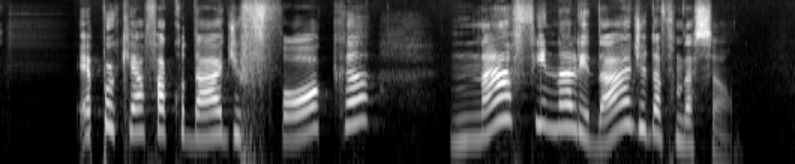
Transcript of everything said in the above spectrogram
É porque a faculdade foca na finalidade da fundação.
